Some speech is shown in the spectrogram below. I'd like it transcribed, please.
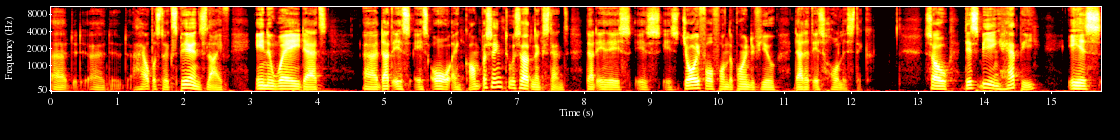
uh, uh, help us to experience life in a way that uh, that is is all encompassing to a certain extent. That it is is is joyful from the point of view that it is holistic. So this being happy is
